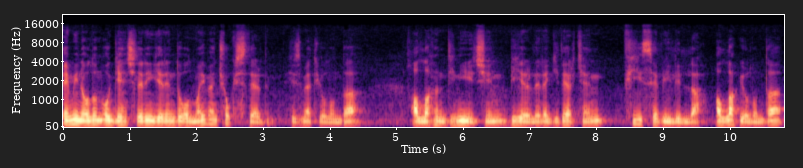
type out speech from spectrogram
Emin olun o gençlerin yerinde olmayı ben çok isterdim. Hizmet yolunda Allah'ın dini için bir yerlere giderken fi sebilillah Allah yolunda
